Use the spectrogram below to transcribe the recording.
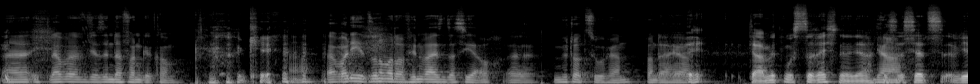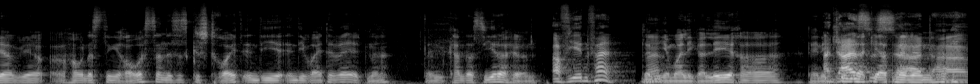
Äh, ich glaube, wir sind davon gekommen. Okay. Ja. Da wollte ich jetzt nur noch mal darauf hinweisen, dass hier auch äh, Mütter zuhören. Von daher. Damit musst du rechnen, ja. Ja. Das ist jetzt, wir, wir hauen das Ding raus, dann ist es gestreut in die, in die weite Welt, ne? Dann kann das jeder hören. Auf jeden Fall. Dein ne? ehemaliger Lehrer, deine Ah, es, ja, Kindergärtnerin. da,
